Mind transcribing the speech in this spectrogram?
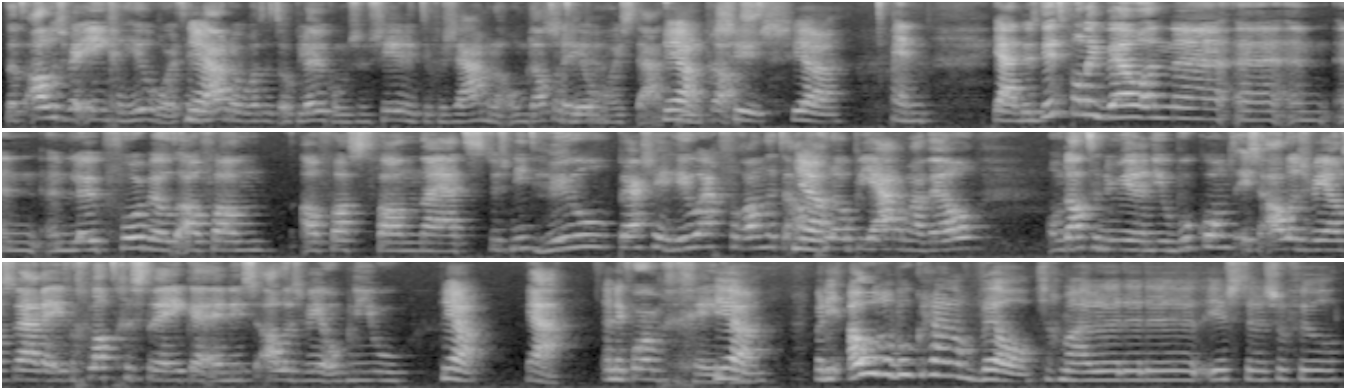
Dat alles weer één geheel wordt. En Ja. daardoor wordt het ook leuk om zo'n serie te verzamelen. Omdat het heel mooi staat in Ja, die kast. precies. Ja. En ja, dus dit vond ik wel een, eh, eh, een, een, een leuk voorbeeld al van, alvast van, nou ja, het is dus niet heel per se heel erg veranderd de Ja. afgelopen jaren, maar wel omdat er nu weer een nieuw boek komt, is alles weer als het ware even glad gestreken en is alles weer opnieuw, Ja. ja, En ik- vormgegeven. Ja, maar die oudere boeken zijn nog wel, zeg maar, de, de, de eerste zoveel.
